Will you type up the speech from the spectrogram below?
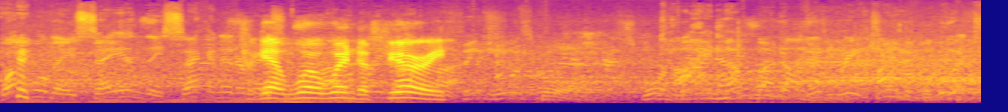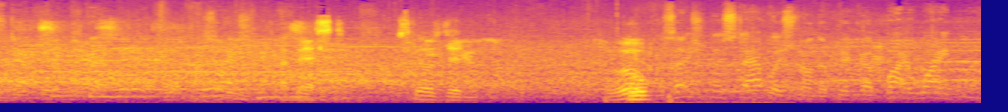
What will they say in the second Forget? Whirlwind of Fury. not much. Tied up on a good reach. Good step in there. I missed. Skills didn't. Oh. Ooh. Possession established on the pickup by Whiteman.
